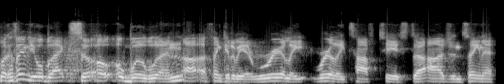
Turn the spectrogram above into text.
Look, I think the All Blacks will win. I think it'll be a really, really tough test. Uh, Argentina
